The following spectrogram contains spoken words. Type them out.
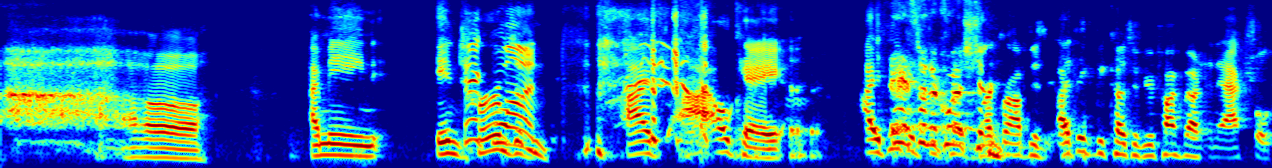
oh, I mean, in Pick terms one. of, I, I okay. I think Answer the because question. Rec Rap is. I think because if you're talking about an actual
